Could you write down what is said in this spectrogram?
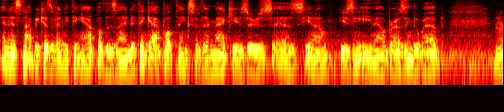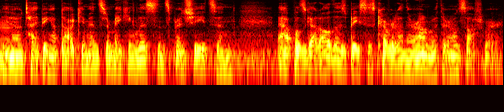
And it's not because of anything Apple designed. I think Apple thinks of their Mac users as, you know, using email, browsing the web, mm-hmm. you know, typing up documents or making lists and spreadsheets. And Apple's got all those bases covered on their own with their own software.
